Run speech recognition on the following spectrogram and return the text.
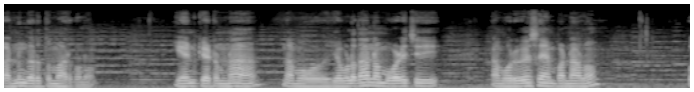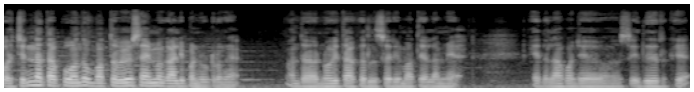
கண்ணும் கருத்துமாக இருக்கணும். ஏன்னு கேட்டோம்னா நம்ம எவ்வளோ தான் நம்ம உழைச்சி நம்ம ஒரு விவசாயம் பண்ணாலும் ஒரு சின்ன தப்பு வந்து மொத்த விவசாயமே காலி பண்ணி விட்ருங்க அந்த நோய் தாக்குதல் சரி மற்ற எல்லாமே இதெல்லாம் கொஞ்சம் இது இருக்குது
